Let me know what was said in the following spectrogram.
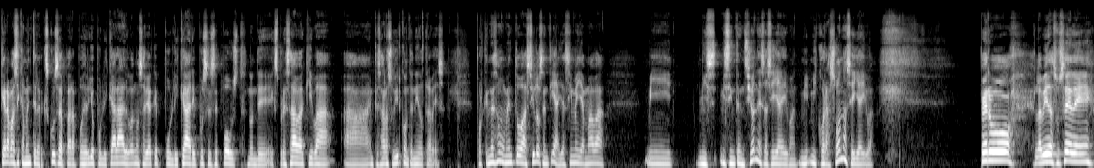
que era básicamente la excusa para poder yo publicar algo, no sabía qué publicar y puse ese post donde expresaba que iba a empezar a subir contenido otra vez. Porque en ese momento así lo sentía y así me llamaba mi, mis, intenciones hacia allá iban, mi, corazón hacia allá iba. Pero la vida sucede,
